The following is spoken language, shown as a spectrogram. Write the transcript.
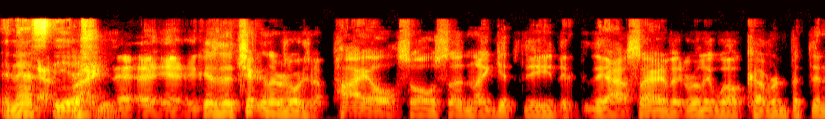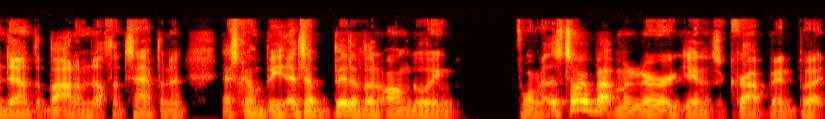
And that's yeah, the issue. Right. Because the chicken there's always in a pile, so all of a sudden I get the, the the outside of it really well covered, but then down at the bottom nothing's happening. That's going to be that's a bit of an ongoing format. Let's talk about manure again as a crop input.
